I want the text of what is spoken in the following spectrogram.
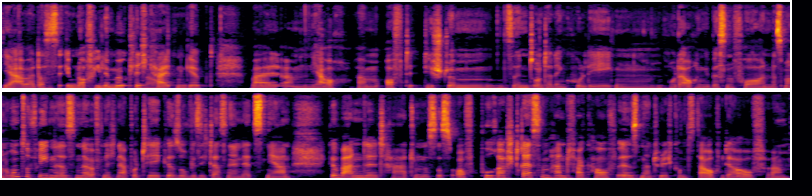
Ja, aber dass es eben noch viele Möglichkeiten genau. gibt, weil ähm, ja auch ähm, oft die Stimmen sind unter den Kollegen oder auch in gewissen Foren, dass man unzufrieden ist in der öffentlichen Apotheke, so wie sich das in den letzten Jahren gewandelt hat und dass es oft purer Stress im Handverkauf ist. Natürlich kommt es da auch wieder auf ähm,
